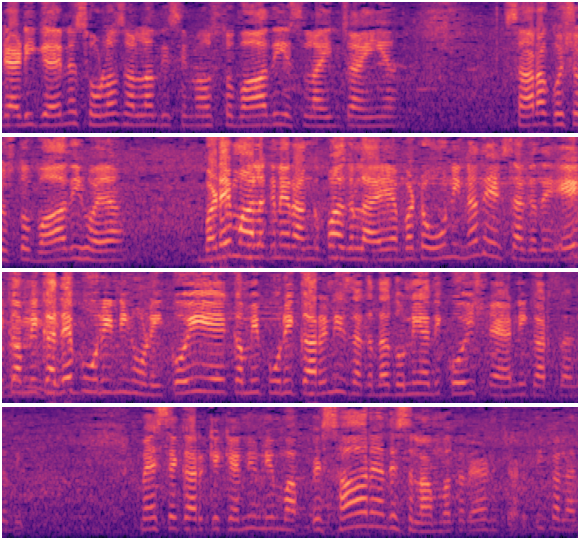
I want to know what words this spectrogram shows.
ਡੈਡੀ ਗਏ ਨੇ 16 ਸਾਲਾਂ ਦੀ ਸੀ ਮੈਂ ਉਸ ਤੋਂ ਬਾਅਦ ਹੀ ਇਸ ਲਾਈਨ 'ਚ ਆਈ ਆ ਸਾਰਾ ਕੁਝ ਉਸ ਤੋਂ ਬਾਅਦ ਹੀ ਹੋਇਆ। ਬੜੇ ਮਾਲਕ ਨੇ ਰੰਗ ਭਾਗ ਲਾਏ ਆ ਬਟ ਉਹ ਨਹੀਂ ਨਾ ਦੇਖ ਸਕਦੇ। ਇਹ ਕਮੀ ਕਦੇ ਪੂਰੀ ਨਹੀਂ ਹੋਣੀ। ਕੋਈ ਇਹ ਕਮੀ ਪੂਰੀ ਕਰ ਨਹੀਂ ਸਕਦਾ ਦੁਨੀਆ ਦੀ ਕੋਈ ਸ਼ੈ ਨਹੀਂ ਕਰ ਸਕਦੀ। ਮੈਂ ਇਸੇ ਕਰਕੇ ਕਹਿੰਦੀ ਹੁੰਦੀ ਮਾਪੇ ਸਾਰਿਆਂ ਦੇ ਸਲਾਮਤ ਰਹਿਣ ਚੜ੍ਹਦੀ ਕਲਾ 'ਚ।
